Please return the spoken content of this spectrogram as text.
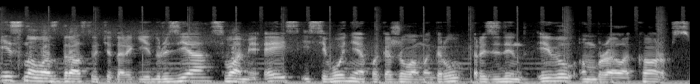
И снова здравствуйте, дорогие друзья, с вами Ace, и сегодня я покажу вам игру Resident Evil Umbrella Corps.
